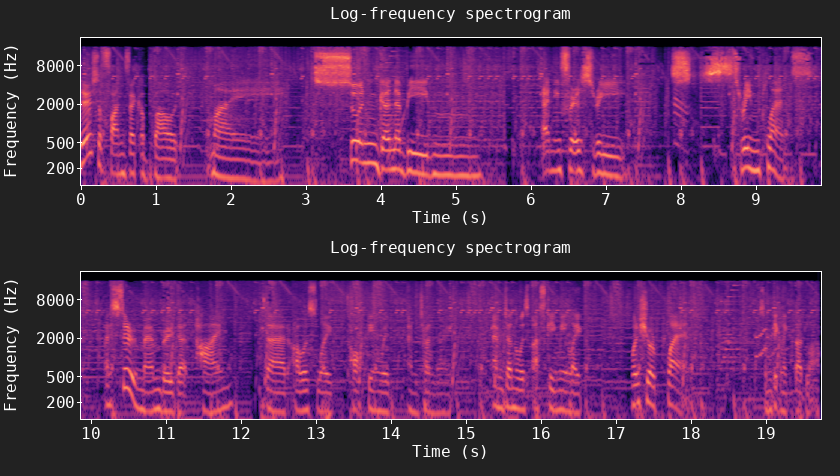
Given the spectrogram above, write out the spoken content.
there's a fun fact about my soon gonna be mm, anniversary s- stream plans. I still remember that time that I was like talking with M-chan, right? M-chan was asking me like, "What is your plan?" Something like that, lah.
